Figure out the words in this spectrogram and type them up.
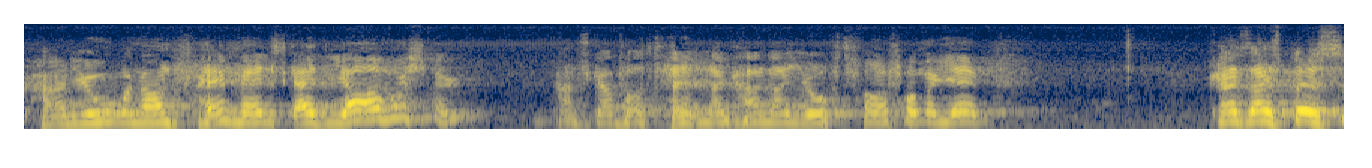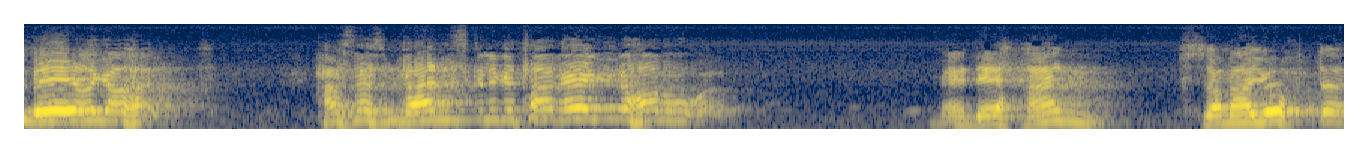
hva han gjorde når han fremelska et ja hos meg. Han skal fortelle hva han har gjort for å få meg hjem, hva slags besvær jeg har hatt, hva slags vanskelige terreng det har vært. Men det er Han som har gjort det.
